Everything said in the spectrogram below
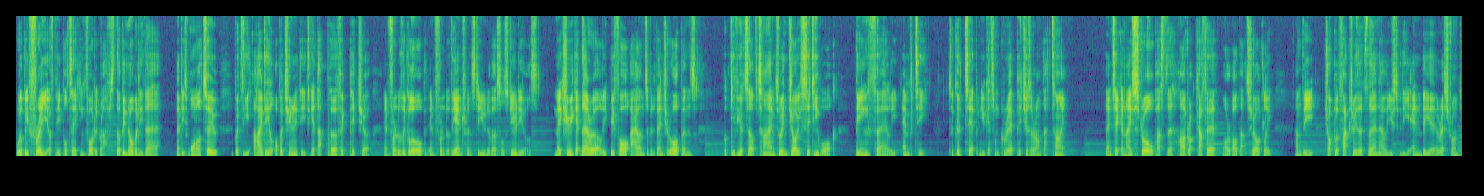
will be free of people taking photographs. There'll be nobody there. Maybe it's one or two, but it's the ideal opportunity to get that perfect picture in front of the globe in front of the entrance to Universal Studios. Make sure you get there early before Islands of Adventure opens, but give yourself time to enjoy City Walk being fairly empty. It's a good tip, and you get some great pictures around that time. Then take a nice stroll past the Hard Rock Cafe, more about that shortly, and the chocolate factory that's there now. It used to be the NBA restaurant.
